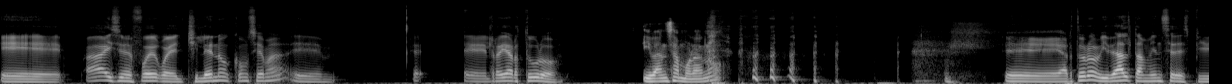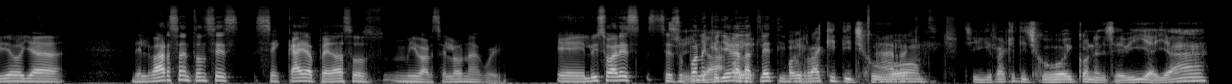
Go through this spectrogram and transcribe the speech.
eh, ay, se me fue, güey. El chileno, ¿cómo se llama? Eh, el Rey Arturo. Iván Zamorano, Eh, Arturo Vidal también se despidió ya del Barça. Entonces se cae a pedazos mi Barcelona, güey. Eh, Luis Suárez se Sí, supone ya que llega al Atleti, ¿no? hoy Rakitic jugó. Ah, Rakitic. Sí, Rakitic jugó hoy con el Sevilla ya.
